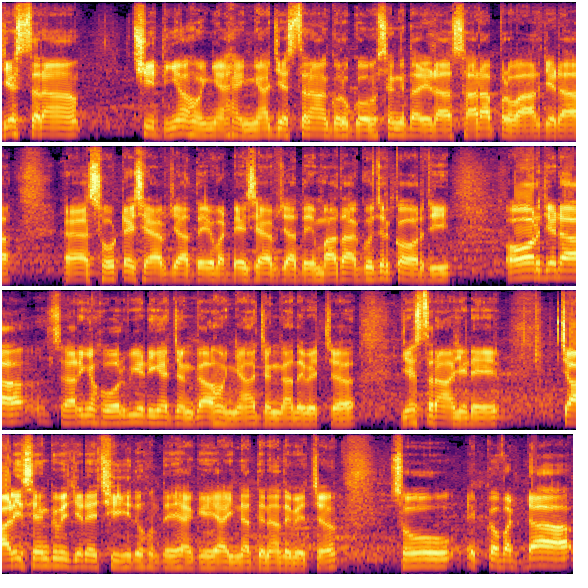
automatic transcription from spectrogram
ਜਿਸ ਤਰ੍ਹਾਂ ਸ਼ਹੀਦੀਆਂ ਹੋਈਆਂ ਹੈਗੀਆਂ। ਜਿਸ ਤਰ੍ਹਾਂ ਗੁਰੂ ਗੋਬਿੰਦ ਸਿੰਘ ਦਾ ਜਿਹੜਾ ਸਾਰਾ ਪਰਿਵਾਰ ਜਿਹੜਾ ਅ, ਛੋਟੇ ਸਾਹਿਬਜ਼ਾਦੇ ਵੱਡੇ ਸਾਹਿਬਜ਼ਾਦੇ ਮਾਤਾ ਗੁਜਰ ਕੌਰ ਜੀ ਔਰ ਜਿਹੜਾ ਸਾਰੀਆਂ ਹੋਰ ਵੀ ਜਿਹੜੀਆਂ ਜੰਗਾਂ ਹੋਈਆਂ ਜੰਗਾਂ ਦੇ ਵਿੱਚ ਜਿਸ ਤਰ੍ਹਾਂ ਜਿਹੜੇ 40 ਸਿੰਘ ਵੀ ਜਿਹੜੇ ਸ਼ਹੀਦ ਹੁੰਦੇ ਹੈਗੇ ਆ ਇਹਨਾਂ ਦਿਨਾਂ ਦੇ ਵਿੱਚ। ਸੋ ਇੱਕ ਵੱਡਾ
